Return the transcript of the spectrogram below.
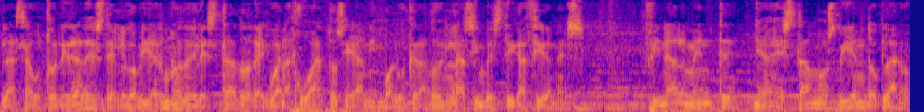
las autoridades del gobierno del estado de Guanajuato se han involucrado en las investigaciones. Finalmente, ya estamos viendo claro.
